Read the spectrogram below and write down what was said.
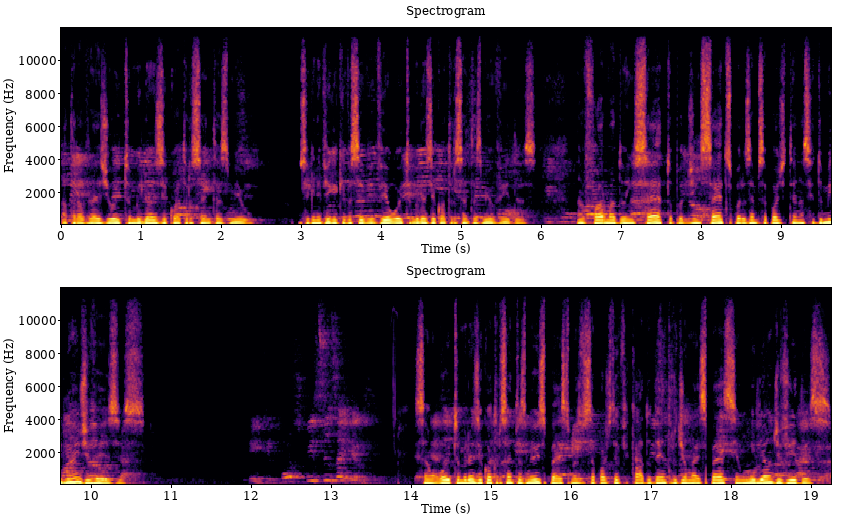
através de 8 milhões e 400 mil. Significa que você viveu 8 milhões e 400 mil vidas. Na forma do inseto, de insetos, por exemplo, você pode ter nascido milhões de vezes. 84 species I can say. São 8 milhões e 400 mil espécies, mas você pode ter ficado dentro de uma espécie um milhão de vidas.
